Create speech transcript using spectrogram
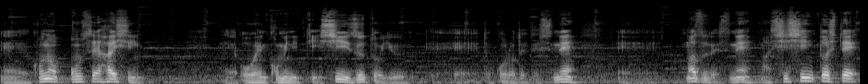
え、この音声配信応援コミュニティシーズという、ところでですね、まずですね、ま、指針として、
